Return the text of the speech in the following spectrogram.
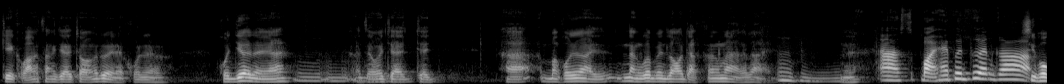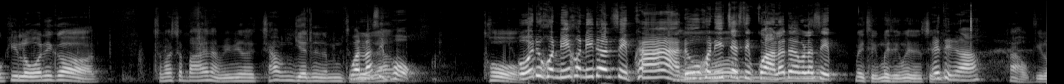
เกะขวางทางจราจรก็ด้วยนะคนน่ะคนเยอะหน่อยนะอาจจะว่าจะจะอ่าบางคนก็อาจจะนั่งรถเป็นรอดักข้างหน้าก็ได้อือหือนะอ่าปล่อยให้เพื่อนๆก็สิบหกกิโลนี่ก็สบายๆนะไม่มีอะไรเช้าเย็นนะมันถึงวันละอยู่สิแวบหกโทโอ้ยดูคนนี้คนนี้เดินสิบค่ะ ดูคนนี้เจ็ดสิบกว่าแล้วเดินวันละสิบไม่ถึงไม่ถึงไม่ถึงสิบไม่ถึงเหรอห้าหกกิโล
